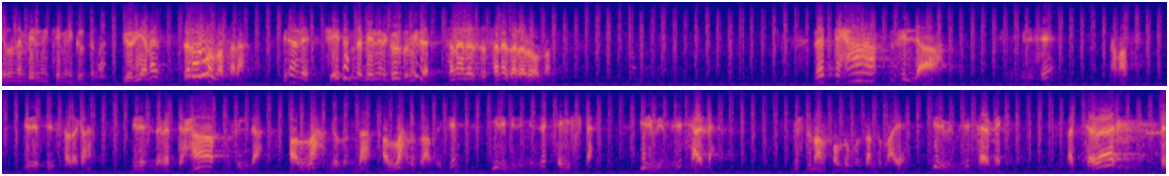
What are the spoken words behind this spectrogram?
Yılanın belinin kemiğini kırdın mı? Yürüyemez. Zararı olmaz sana. Binaenli şeytan da belini kırdı mıydı? Sana, sana zararı olmaz. Ve fillah. Birisi namaz, birisi sadaka, birisi de ve fillah. Allah yolunda, Allah rızası için birbirimizle sevişme, birbirimizi sevme. Müslüman olduğumuzdan dolayı birbirimizi sevmek. Ve tevet, ve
